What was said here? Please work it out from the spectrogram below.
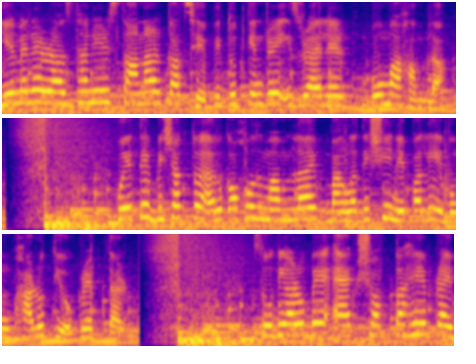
ইয়েমেনের রাজধানীর সানার কাছে বিদ্যুৎ কেন্দ্রে ইসরায়েলের বোমা হামলা। কুয়েতে বিষাক্ত অ্যালকোহল মামলায় বাংলাদেশি, নেপালি এবং ভারতীয় গ্রেপ্তার। সৌদি আরবে এক সপ্তাহে প্রায়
